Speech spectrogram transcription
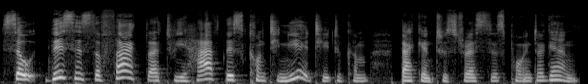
So this is the fact that we have this continuity to come back and to stress this point again.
